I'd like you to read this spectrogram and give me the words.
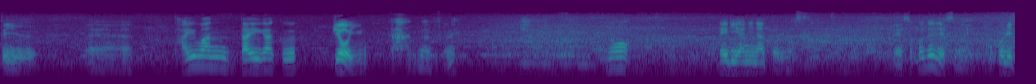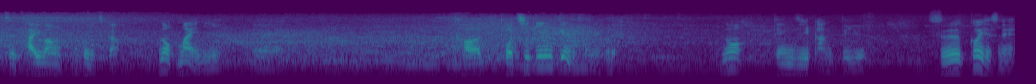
ていう、えー、台湾大学病院 なんですかね、のエリアになっております、えー、そこでですね国立台湾博物館の前に、えー、栃銀っていうんですかねこれ。の展示館っていうすっごいですね。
